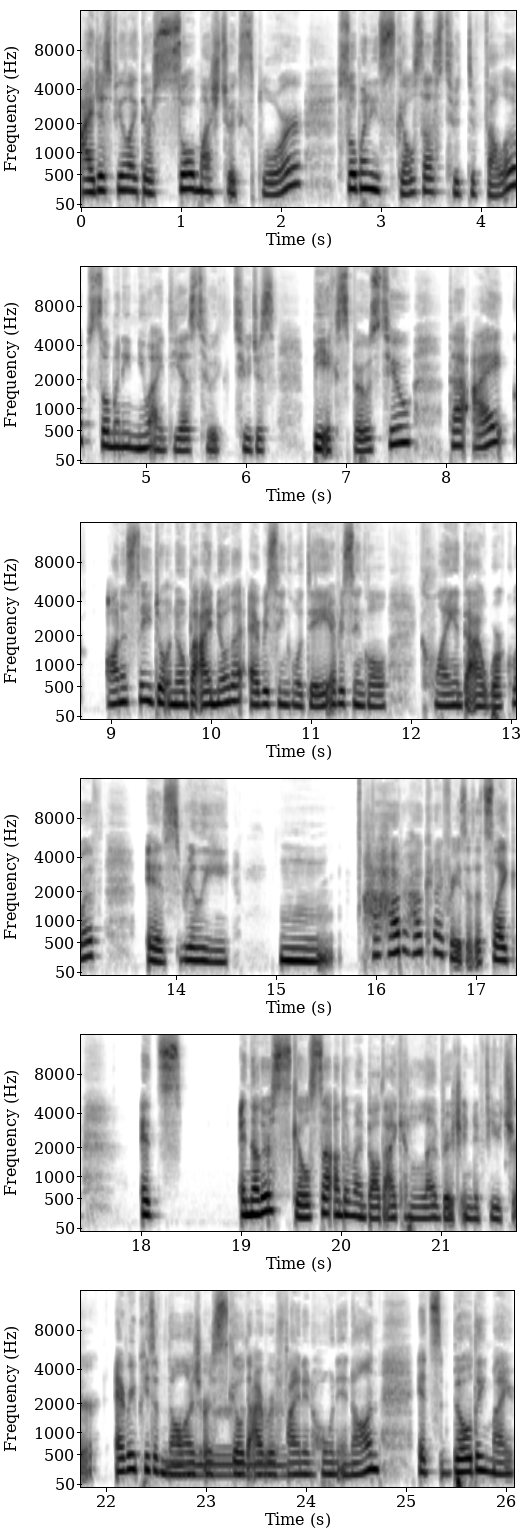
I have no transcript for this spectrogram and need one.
I just feel like there's so much to explore, so many skill sets to develop, so many new ideas to to just be exposed to that I honestly don't know. But I know that every single day, every single client that I work with is really mm, how how how can I phrase this? It's like it's another skill set under my belt that I can leverage in the future. Every piece of knowledge or skill that I mm. refine and hone in on, it's building my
